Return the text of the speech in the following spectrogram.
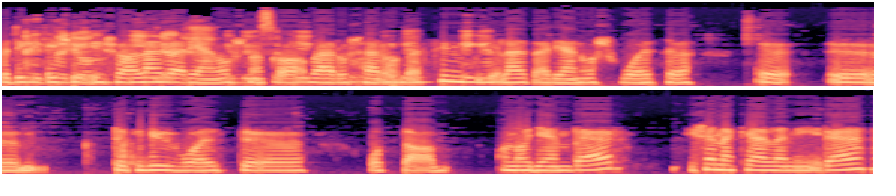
pedig, és, és a Lázár Jánosnak a városáról beszélünk, ugye Lázár János volt ö, ö, tehát hogy ő volt ö, ott a, a nagy ember, és ennek ellenére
